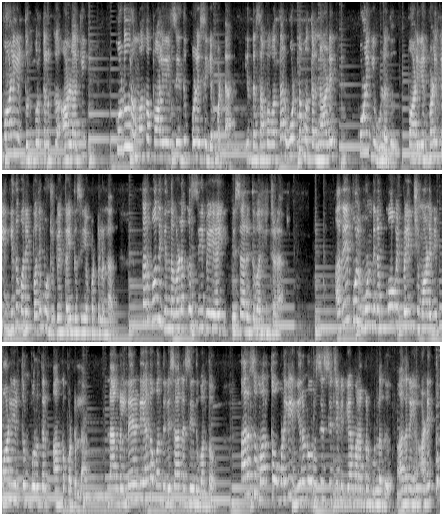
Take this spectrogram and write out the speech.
பாலியல் துன்புறுத்தலுக்கு ஆளாகி கொடூரமாக பாலியல் செய்து கொலை செய்யப்பட்டார். இந்த சம்பவத்தால் ஒட்டுமொத்த நாடு குலுங்கி உள்ளது. பாலியல் வழக்கில் இதுவரை பதிமூன்று பேர் கைது செய்யப்பட்டுள்ளனர். தற்போது இந்த வழக்கு சிபிஐ விசாரித்து வருகின்றனர். அதேபோல் முன்தினம் கோவை பயிற்சி மாணவி பாலியல் துன்புறுத்தல் ஆக்கப்பட்டுள்ளார். நாங்கள் நேரடியாக வந்து விசாரணை செய்து வந்தோம். அரசு மருத்துவமனையில் இருநூறு சிசிடிவி கேமராக்கள் உள்ளது. அதனை அனைத்தும்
